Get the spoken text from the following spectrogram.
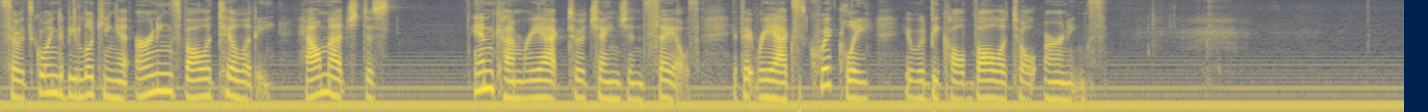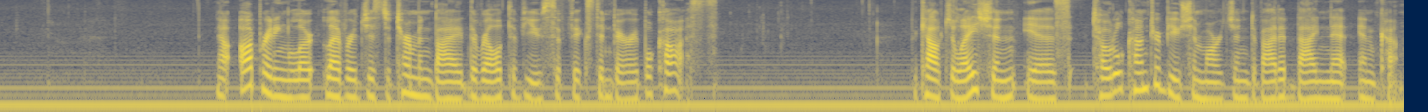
So it's going to be looking at earnings volatility. How much does income react to a change in sales? If it reacts quickly, it would be called volatile earnings. Now, operating le leverage is determined by the relative use of fixed and variable costs. The calculation is total contribution margin divided by net income.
